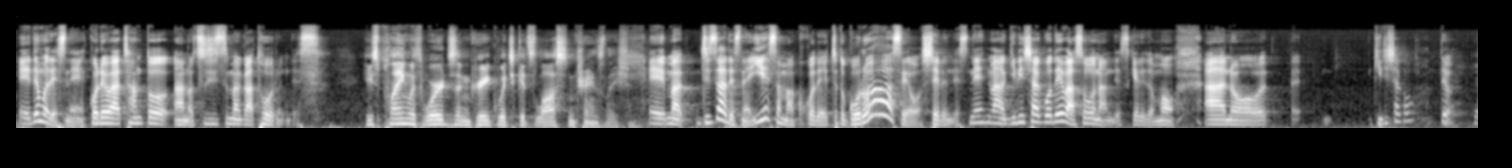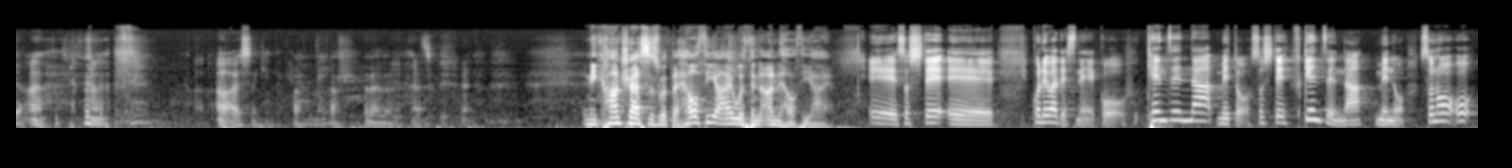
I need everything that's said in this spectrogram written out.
でもですねこれはちゃんとあの辻褄が通るんです。He's playing with words in Greek which gets lost in translation. え、まあ実はですね、イエス様はここでちょっと語呂合わせをしてるんですね。まあギリシャ語ではそうなんですけれども、あのギリシャ語？では、あ、あ、あ、あ、あ、あ、And he contrasts with a healthy eye with an unhealthy eye. えー、そして、えー、これはですねこう健全な目とそして不健全な目のそのを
